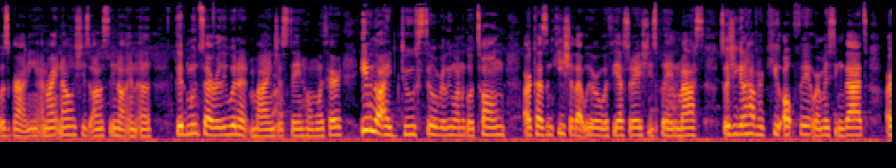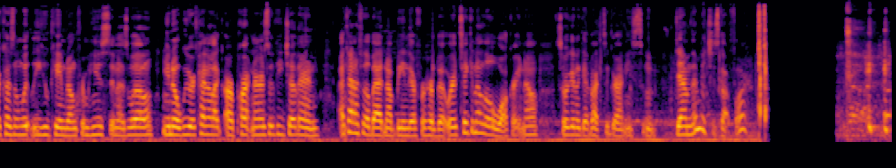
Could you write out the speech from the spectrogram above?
was Granny. And right now she's honestly not in a good mood. So I really wouldn't mind just staying home with her. Even though I do still really want to go Tong. Our cousin Keisha that we were with yesterday, she's playing mas. So she's to have her cute outfit. We're missing that. Our cousin Whitley who came down from Houston as well. You know, we were kind of like our partners with each other. And I kind of feel bad not being there for her. But we're taking a little walk right now. So we're to get back to Granny soon. Damn, them bitches got far.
